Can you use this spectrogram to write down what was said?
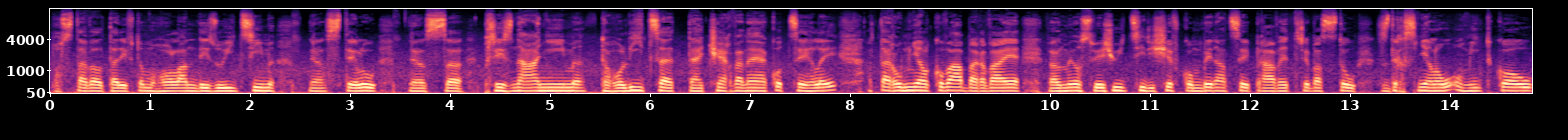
postavil tady v tom holandizujícím stylu s přiznáním toho líce té červené jako cihly a ta rumělková barva je velmi osvěžující, když je v kombinaci právě třeba s tou zdrsnělou omítkou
